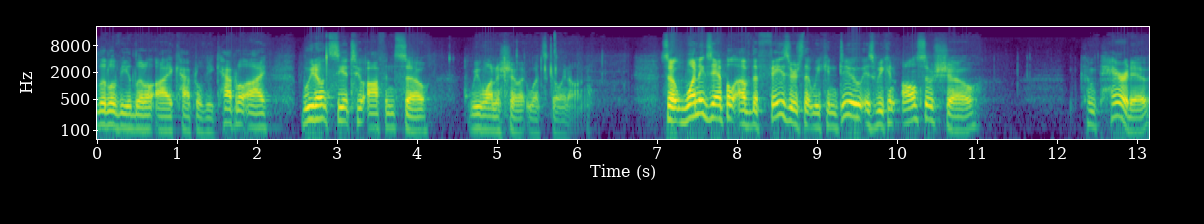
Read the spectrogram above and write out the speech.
little v, little i, capital V, capital I. We don't see it too often, so we want to show it what's going on. So one example of the phasors that we can do is we can also show comparative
